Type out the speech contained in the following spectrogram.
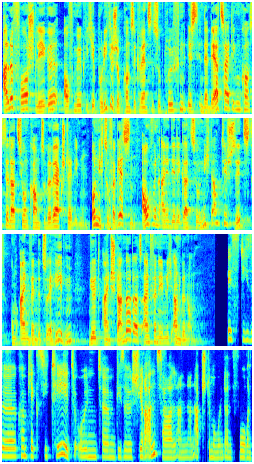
alle Vorschläge auf mögliche politische Konsequenzen zu prüfen, ist in der derzeitigen Konstellation kaum zu bewerkstelligen. Und nicht zu vergessen, auch wenn eine Delegation nicht am Tisch sitzt, um Einwände zu erheben, gilt ein Standard als einvernehmlich angenommen ist diese Komplexität und ähm, diese schiere Anzahl an, an Abstimmungen und an Foren.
